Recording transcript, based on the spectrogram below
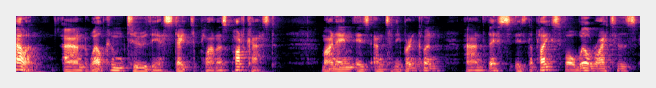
Hello, and welcome to the Estate Planners Podcast. My name is Anthony Brinkman, and this is the place for will writers,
